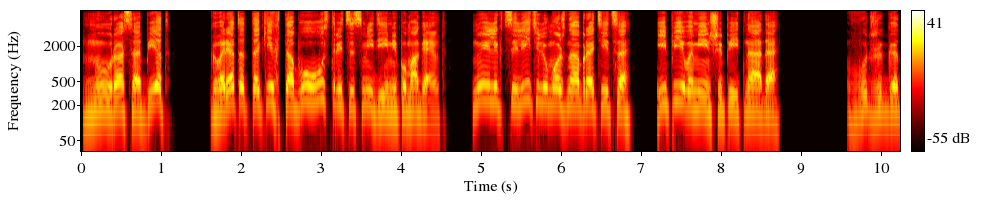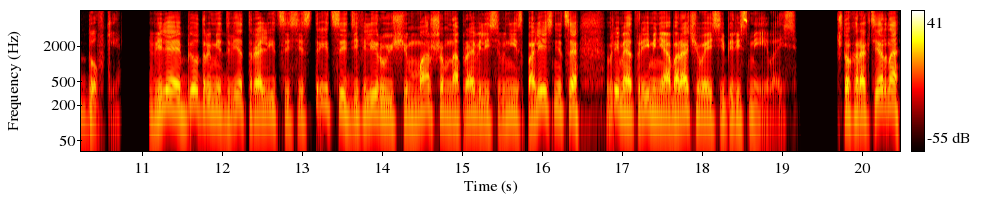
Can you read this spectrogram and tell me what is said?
ну раз обед, говорят, от таких табу устрицы с мидиями помогают. Ну или к целителю можно обратиться, и пиво меньше пить надо. Вот же годовки. Виляя бедрами, две троллицы-сестрицы дефилирующим маршем направились вниз по лестнице, время от времени оборачиваясь и пересмеиваясь. Что характерно,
